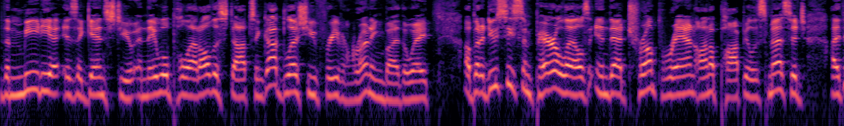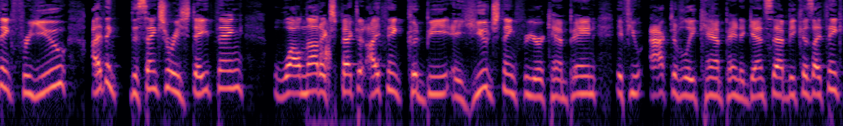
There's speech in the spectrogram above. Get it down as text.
the media is against you, and they will pull out all the stops. And God bless you for even running, by the way. Uh, but I do see some parallels in that Trump ran on a populist message. I think for you, I think the sanctuary state thing, while not expected, I think could be a huge thing for your campaign if you actively campaign against that. Because I think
